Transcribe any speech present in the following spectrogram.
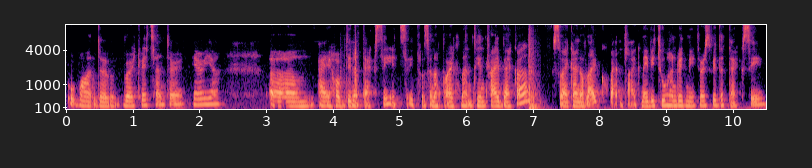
one, the World Trade Center area. Um, I hopped in a taxi. It's, it was an apartment in Tribeca, so I kind of like went like maybe 200 meters with the taxi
